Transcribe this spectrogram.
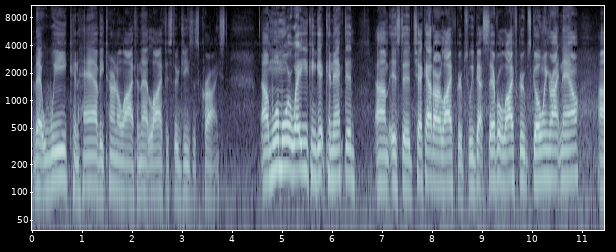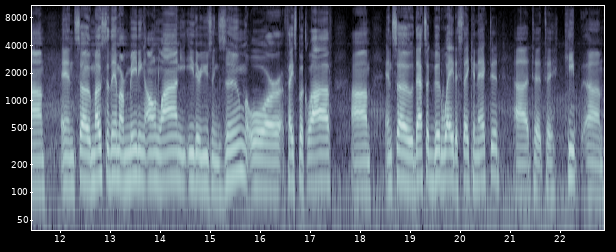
that we can have eternal life, and that life is through Jesus Christ. Um, one more way you can get connected um, is to check out our life groups. We've got several life groups going right now. Um, and so most of them are meeting online, either using Zoom or Facebook Live. Um, and so that's a good way to stay connected, uh, to, to, keep, um,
